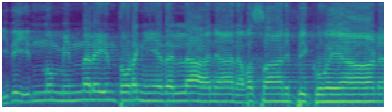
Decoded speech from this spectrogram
ഇത് ഇന്നും ഇന്നലെയും തുടങ്ങിയതല്ല ഞാൻ അവസാനിപ്പിക്കുകയാണ്.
